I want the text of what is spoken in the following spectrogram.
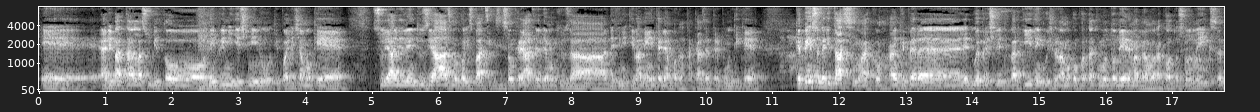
e a ribaltarla subito nei primi dieci minuti. Poi diciamo che sulle ali dell'entusiasmo, con gli spazi che si sono creati, l'abbiamo chiusa definitivamente abbiamo portato a casa i tre punti che, che penso meritassimo, ecco, anche per eh, le due precedenti partite in cui ci eravamo comportati molto bene ma avevamo raccolto solo 2x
